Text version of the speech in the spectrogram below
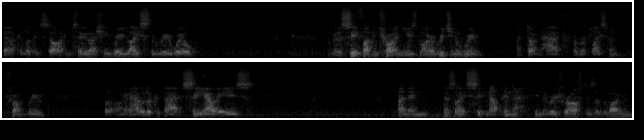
Then I can look at starting to actually relace the rear wheel. I'm going to see if I can try and use my original rim don't have a replacement front rim but I'm going to have a look at that see how it is. And then as I sitting up in the in the roof rafters at the moment.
